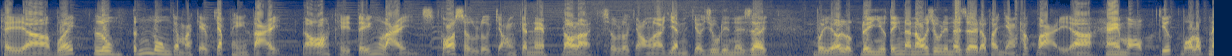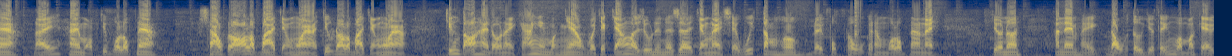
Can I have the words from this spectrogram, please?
thì à, với luôn tính luôn cái mã kèo chấp hiện tại đó thì tiến lại có sự lựa chọn cho anh em. Đó là sự lựa chọn là dành cho Udinese. Vì ở lượt đi như tiến đã nói Udinese đã phải nhận thất bại uh, à, 2-1 trước Bologna. Đấy 2-1 trước Bologna. Sau đó là ba trận hòa trước đó là ba trận hòa. Chứng tỏ hai đội này khá ngang bằng nhau và chắc chắn là Udinese trận này sẽ quyết tâm hơn để phục thù cái thằng Bologna này. Cho nên anh em hãy đầu tư cho tiến vào mã kèo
